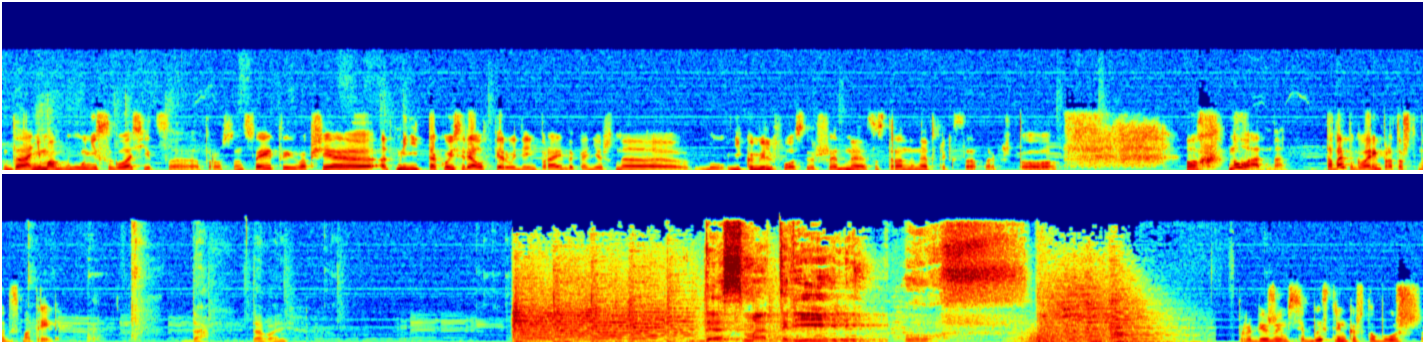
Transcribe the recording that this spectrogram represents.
Да, не могу не согласиться про Сенсейт. И вообще отменить такой сериал в первый день Прайда, конечно, ну, не камильфо совершенно со стороны Netflix. Так что... Ох, ну ладно. Давай поговорим про то, что мы досмотрели. Да, давай. Досмотрели. Пробежимся быстренько, чтобы уж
